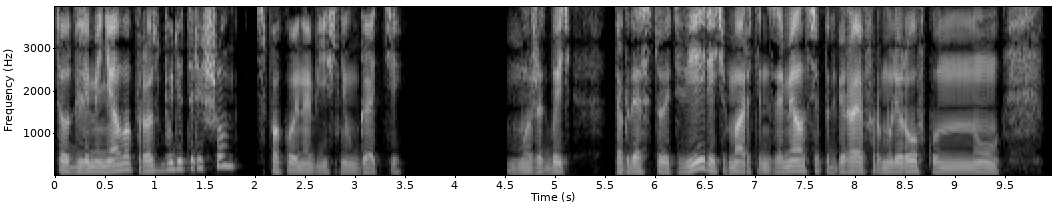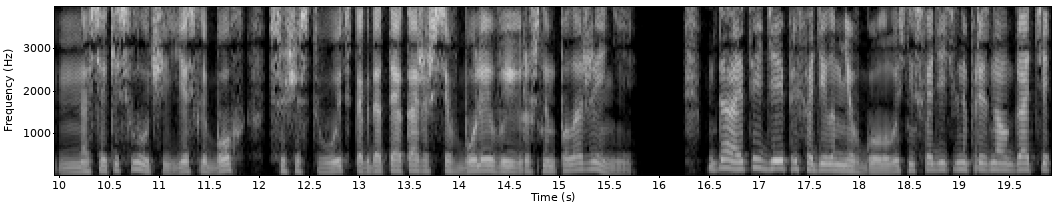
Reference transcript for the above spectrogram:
то для меня вопрос будет решен», — спокойно объяснил Гатти. «Может быть, тогда стоит верить?» Мартин замялся, подбирая формулировку «ну, на всякий случай. Если Бог существует, тогда ты окажешься в более выигрышном положении». «Да, эта идея приходила мне в голову», — снисходительно признал Гатти,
